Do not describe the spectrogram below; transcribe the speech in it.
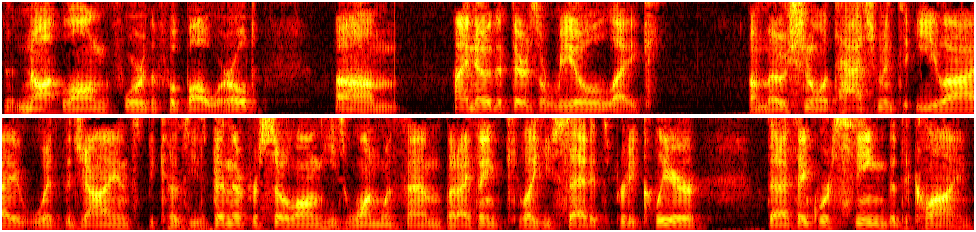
not long for the football world. Um, I know that there's a real like emotional attachment to Eli with the Giants because he's been there for so long, he's won with them. But I think, like you said, it's pretty clear that I think we're seeing the decline,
